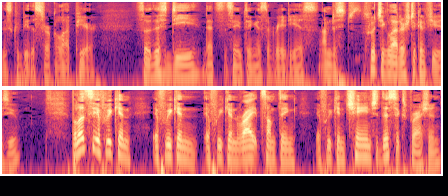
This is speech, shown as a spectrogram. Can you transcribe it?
this could be the circle up here. So this d, that's the same thing as the radius. I'm just switching letters to confuse you. But let's see if we can if we can if we can write something if we can change this expression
